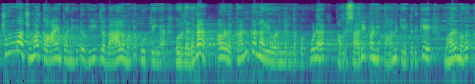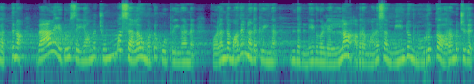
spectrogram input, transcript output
சும்மா சும்மா காயம் பண்ணிக்கிட்டு வீட்டுல வேலை மட்டும் கூட்டுறீங்க. ஒரு தடவை அவரோட கண் கண்ணாடி உடஞ்சிருந்தப்ப கூட அவர் சரி பண்ணித்தான்னு கேட்டதுக்கே மருமக கத்துனா வேலை எதுவும் செய்யாம சும்மா செலவு மட்டும் கூட்டுறீங்கன்னு. குழந்த மாதிரி நடக்கிறீங்க. இந்த நினைவுகள் எல்லாம் அவரை மனசை மீண்டும் நொறுக்க ஆரம்பிச்சுது.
